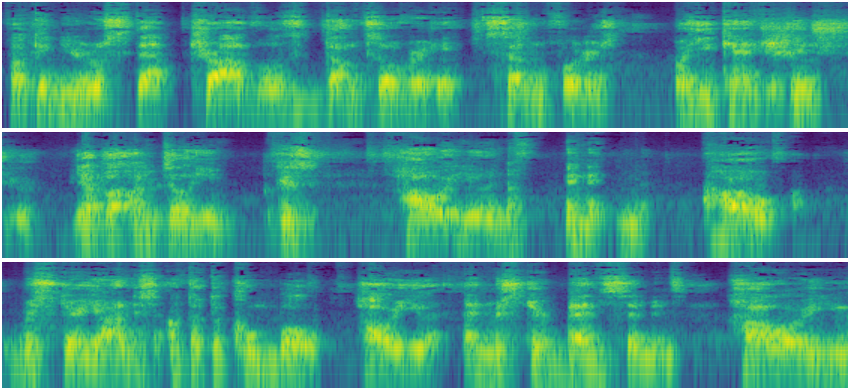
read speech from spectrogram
fucking Euro step, travels, dunks over eight, seven footers, but he can't shoot. shoot. Yeah, but until he, because how are you in the, in the Mr. Giannis Antetokounmpo, how are you, and Mr. Ben Simmons, how are you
